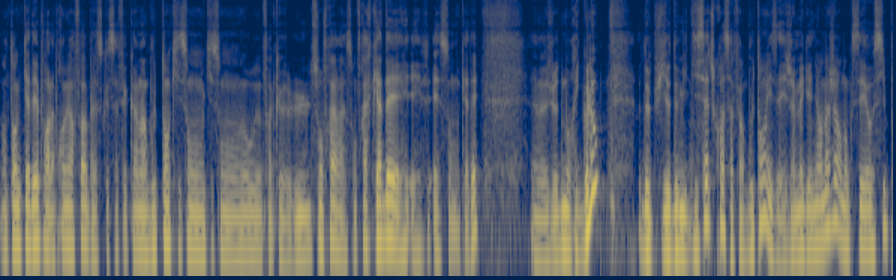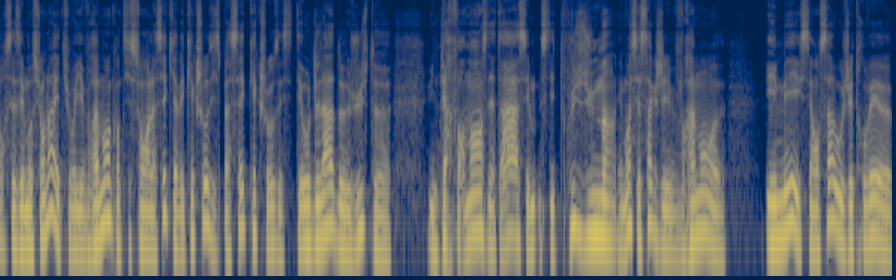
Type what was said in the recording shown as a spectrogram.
en tant que cadet pour la première fois, parce que ça fait quand même un bout de temps qu'ils sont, sont, enfin que son frère, son frère cadet et, et son cadet. euh, jeu de mots rigolo. Depuis 2017, je crois, ça fait un bout de temps, ils n'avaient jamais gagné en majeur. Donc c'est aussi pour ces émotions-là. Et tu voyais vraiment, quand ils sont enlacés, qu'il y avait quelque chose, il se passait quelque chose. Et c'était au-delà de juste euh, une performance, d'être ah, c'était plus humain. Et moi, c'est ça que j'ai vraiment euh, aimé. Et c'est en ça où j'ai trouvé euh,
